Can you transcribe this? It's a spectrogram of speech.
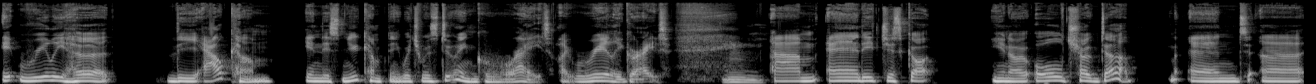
it really hurt the outcome in this new company, which was doing great, like really great. Mm. Um, and it just got, you know, all choked up. And uh,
